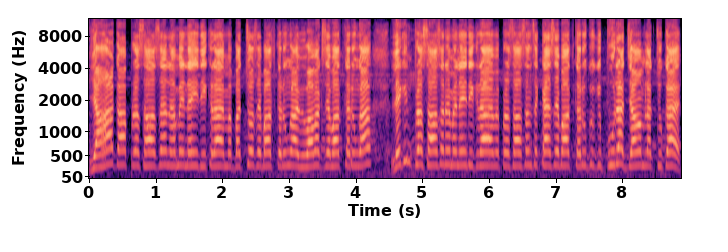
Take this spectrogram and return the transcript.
यहाँ का प्रशासन हमें नहीं दिख रहा है मैं बच्चों से बात करूँगा अभिभावक से बात करूँगा लेकिन प्रशासन हमें नहीं दिख रहा है। मैं प्रशासन से कैसे बात करूँ क्योंकि पूरा जाम लग चुका है।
